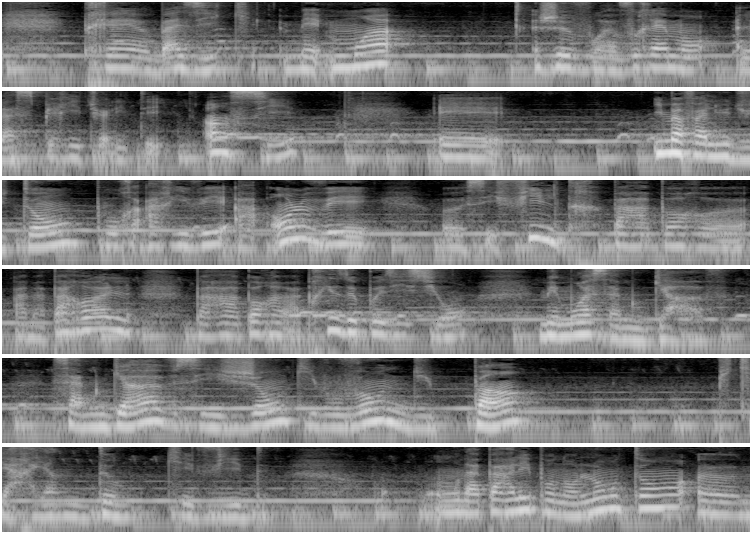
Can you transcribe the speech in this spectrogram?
très basiques, mais moi, je vois vraiment la spiritualité ainsi. Et il m'a fallu du temps pour arriver à enlever euh, ces filtres par rapport euh, à ma parole, par rapport à ma prise de position. Mais moi, ça me gave. Ça me gave ces gens qui vous vendent du pain, puis qu'il n'y a rien dedans, qui est vide. On a parlé pendant longtemps euh,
